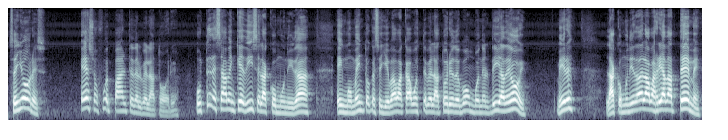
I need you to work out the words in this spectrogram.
Señores, eso fue parte del velatorio. Ustedes saben qué dice la comunidad en momento que se llevaba a cabo este velatorio de bombo en el día de hoy. Mire, la comunidad de la barriada teme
